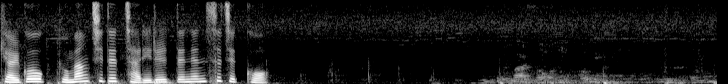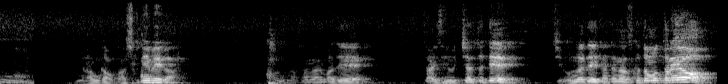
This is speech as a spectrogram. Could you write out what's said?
결국 도망치듯 자리를 뜨는 스즈코. なんかおかしくねえべがこんなさなるまで財政売っちゃってて自分らで立て直すかと思ったらよ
